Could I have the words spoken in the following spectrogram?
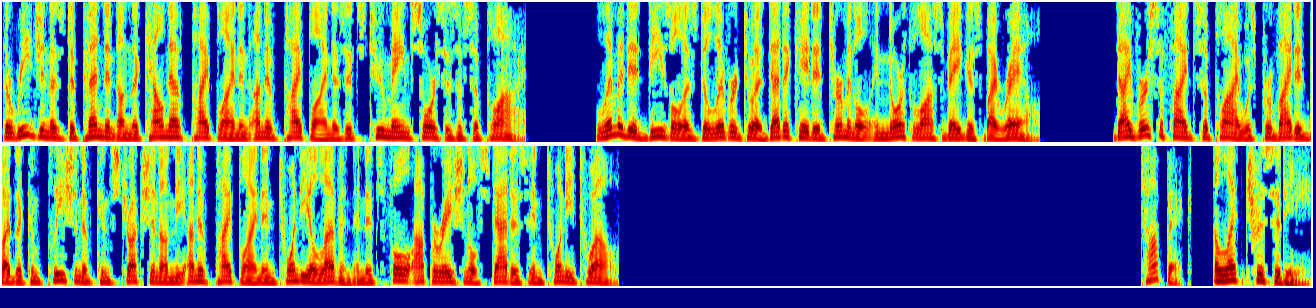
The region is dependent on the Calnev pipeline and UNEV pipeline as its two main sources of supply. Limited diesel is delivered to a dedicated terminal in North Las Vegas by rail. Diversified supply was provided by the completion of construction on the UNEV pipeline in 2011 and its full operational status in 2012. Electricity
